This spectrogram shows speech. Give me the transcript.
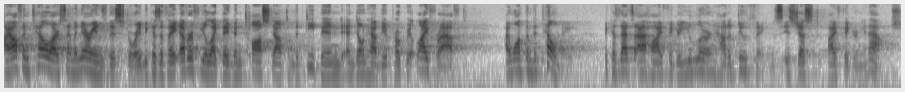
I often tell our seminarians this story because if they ever feel like they've been tossed out in the deep end and don't have the appropriate life raft, I want them to tell me because that's how I figure you learn how to do things, is just by figuring it out.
